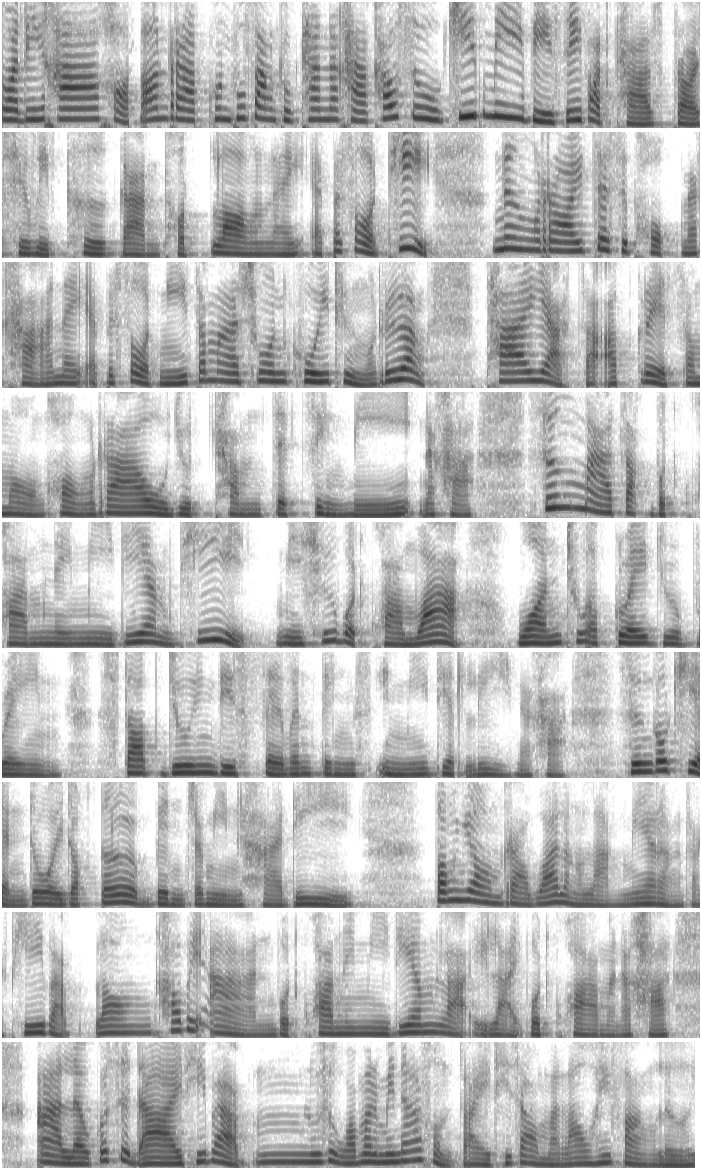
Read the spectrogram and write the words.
สวัสดีค่ะ ขอต้อนรับคุณผู้ฟังทุกท่านนะคะ เข้าสู่ Keep Me Busy Podcast เพราะชีวิตคือการทดลองใน episode ที่176 นะคะ ใน episode นี้จะมาชวนคุยถึงเรื่อง ถ้าอยากจะอัปเกรดสมองของเราหยุดทำเจ็ดสิ่งนี้นะคะ ซึ่งมาจากบทความใน Medium ที่มีชื่อบทความว่า want to upgrade your brain stop doing these seven things immediately นะคะ ซึ่งก็เขียนโดยดร. Benjamin Hardy ต้องยอมรับว่าหลังๆเนี่ยหลังจากที่แบบลองเข้าไปอ่านบทความใน Medium หลายหลายบทความนะคะ อ่านแล้วก็เสียดายที่แบบรู้สึกว่ามันไม่น่าสนใจที่จะเอามาเล่าให้ฟังเลย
